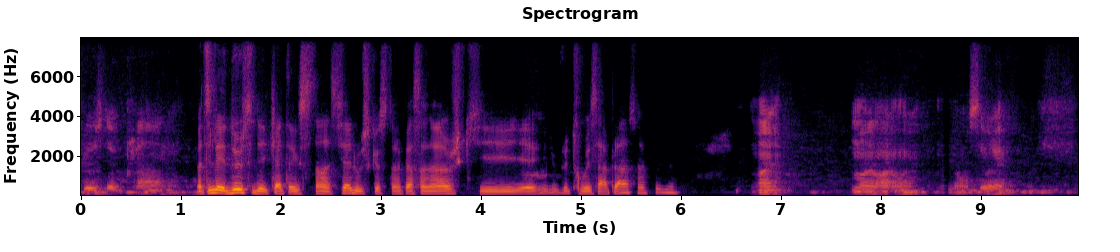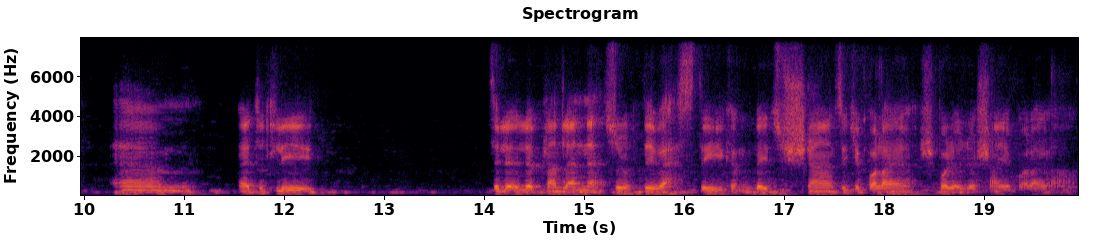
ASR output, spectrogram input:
plus de plans. Ben, les deux, c'est des quêtes existentielles où c'est un personnage qui veut trouver sa place un peu. Ouais. Ouais, ouais, ouais. Bon, c'est vrai. Euh, euh, toutes les. Tu sais, le, plan de la nature dévastée, comme ben, du champ, tu sais, qui n'a pas l'air. Je sais pas, le, champ, il n'a pas l'air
